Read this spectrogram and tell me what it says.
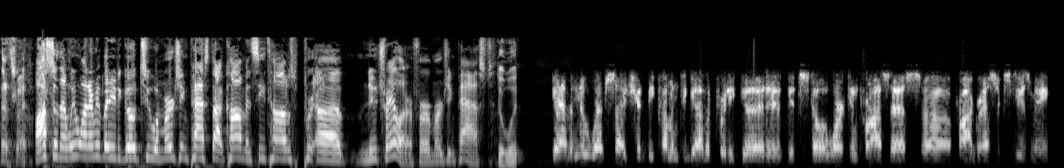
That's right. Also, then we want everybody to go to emergingpast.com and see Tom's pr- uh, new trailer for Emerging Past. Do it. Yeah, the new website should be coming together pretty good. It, it's still a work in process, uh, progress, excuse me.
